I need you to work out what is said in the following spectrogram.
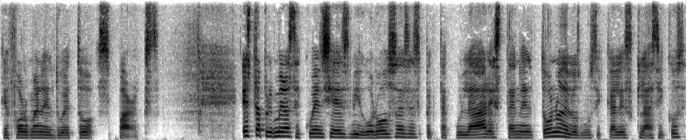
que forman el dueto Sparks. Esta primera secuencia es vigorosa, es espectacular, está en el tono de los musicales clásicos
